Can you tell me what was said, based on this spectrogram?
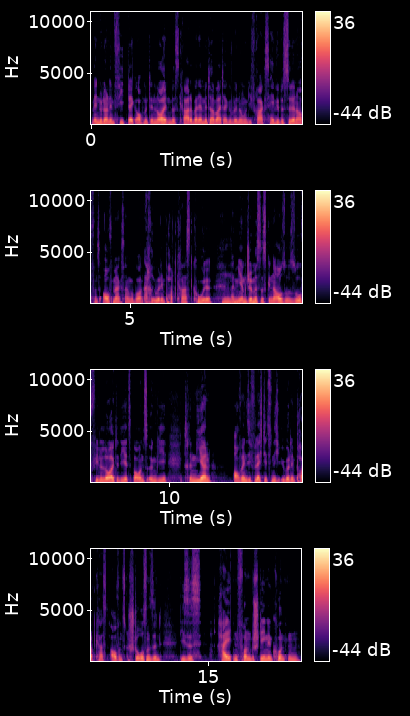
wenn du dann im Feedback auch mit den Leuten bist, gerade bei der Mitarbeitergewinnung und die fragst, hey, wie bist du denn auf uns aufmerksam geworden? Ach, über den Podcast, cool. Mhm. Bei mir im Gym ist es genauso. So viele Leute, die jetzt bei uns irgendwie trainieren, auch wenn sie vielleicht jetzt nicht über den Podcast auf uns gestoßen sind, dieses Halten von bestehenden Kunden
